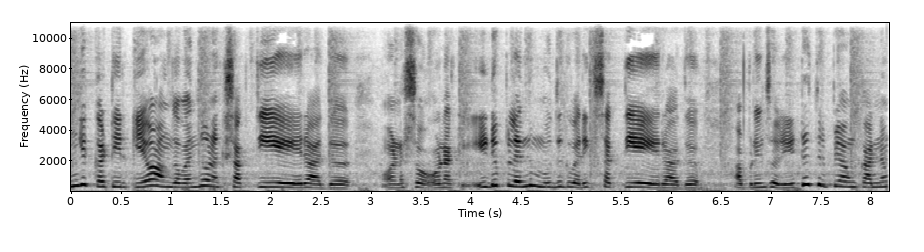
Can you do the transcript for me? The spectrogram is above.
இங்கே கட்டியிருக்கியோ அங்கே வந்து உனக்கு சக்தியே ஏறாது. உனக்கு சொ உனக்கு இடுப்புலேருந்து முதுகு வரைக்கும் சக்தியே ஏறாது. அப்படின்னு சொல்லிட்டு திருப்பி அவங்க கண்ணை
